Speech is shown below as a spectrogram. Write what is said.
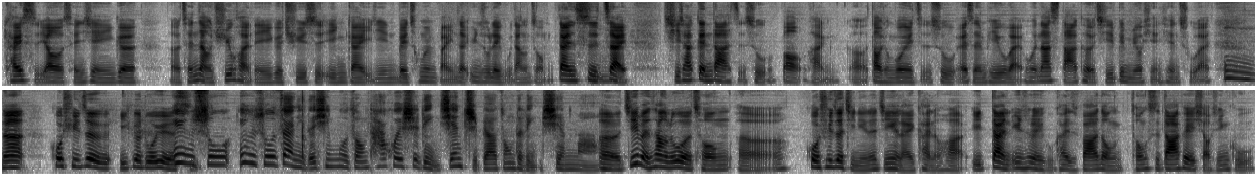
开始要呈现一个。呃，成长趋缓的一个趋势应该已经被充分反映在运输类股当中，但是在其他更大的指数，包含呃道琼工业指数、S M P 五百或纳斯达克，其实并没有显现出来。嗯，那过去这一个多月的运输，运输在你的心目中，它会是领先指标中的领先吗？呃，基本上如果从呃过去这几年的经验来看的话，一旦运输类股开始发动，同时搭配小型股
